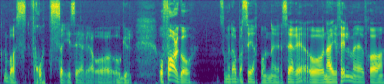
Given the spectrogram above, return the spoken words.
kan du bare fråtse i serier og, og gull. Og Fargo, som er da basert på en serie, og nei, film fra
